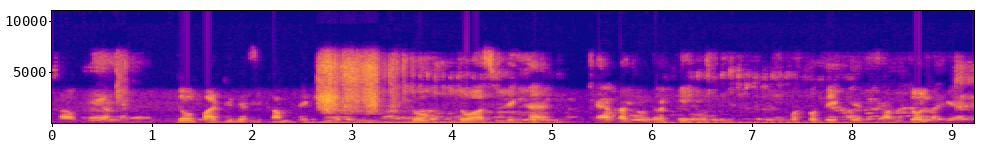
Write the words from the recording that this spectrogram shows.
ਸਾਫ਼ ਦੀ ਗੱਲ ਹੈ। ਜੋ ਪਾਰਟੀ ਦੇ ਅਸੀਂ ਕੰਮ ਦੇਖੇ ਹੈ ਜੋ ਜੋ ਅਸੀਂ ਦੇਖਿਆ ਹੈ ਸ਼ਹਿਰ ਦਾ ਜੋ ਤਰੱਕੀ ਹੋ ਰਹੀ ਹੈ ਉਸ ਤੋਂ ਦੇਖ ਕੇ ਸਾਨੂੰ ਜੋ ਲੱਗਿਆ ਹੈ,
